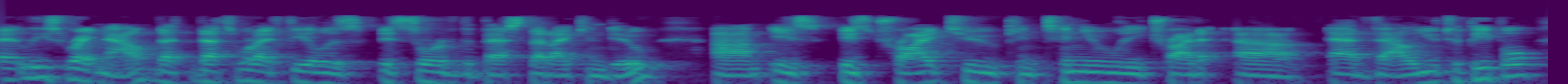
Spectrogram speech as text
at least right now, that that's what I feel is is sort of the best that I can do. Um, is is try to continually try to uh, add value to people,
